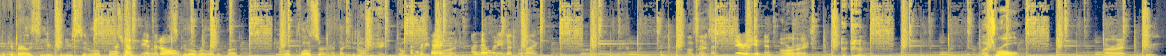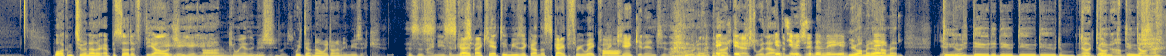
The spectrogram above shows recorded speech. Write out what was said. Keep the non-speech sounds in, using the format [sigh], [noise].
Hey, Mandy can barely see you. Can you sit a little closer? I can't see him at all. Scoot over a little bit, bud. Get a little closer. I thought you didn't Don't, have hey, don't call That's me okay. Bud. I know what he looks like. How's this? [laughs] There he is. All right. [clears throat] Let's roll. All right. Welcome to another episode of Theology Hey, hey, hey, hey. on Can we have the music, Mission. please? We don't know. We don't have any music. This is I need the Skype. music. I can't do music on the Skype three-way call. I can't get into the [laughs] mood of the podcast without Gets the you music. into the mood. You want me to Dave. hum it? Yeah, do it. do do do do do do. No, don't hum it. Don't [laughs] hum.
